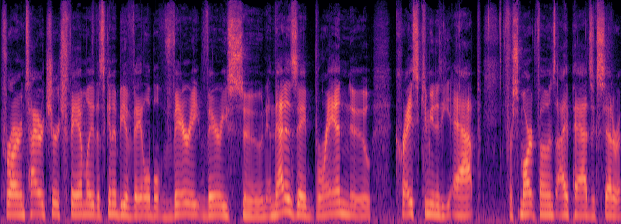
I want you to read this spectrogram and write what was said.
for our entire church family that's going to be available very, very soon. And that is a brand new Christ community app for smartphones, iPads, etc.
